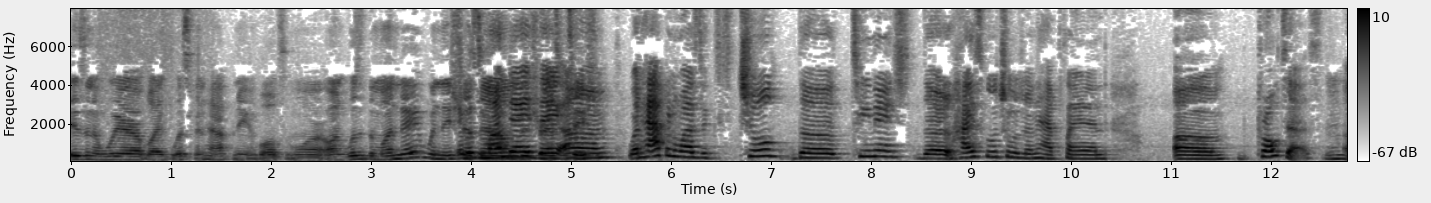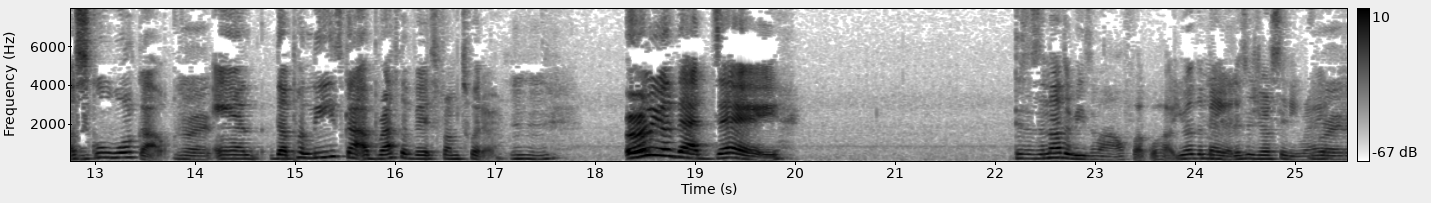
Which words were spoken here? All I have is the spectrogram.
isn't aware of like what's been happening in Baltimore on was it the Monday when they shut It was down Monday. the They um, what happened was the child, the teenage, the high school children had planned a protest, a school walkout, Right. and the police got a breath of it from Twitter. Mm-hmm. Earlier that day. This is another reason why I don't fuck with her. You're the mayor. This is your city, right? Right.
